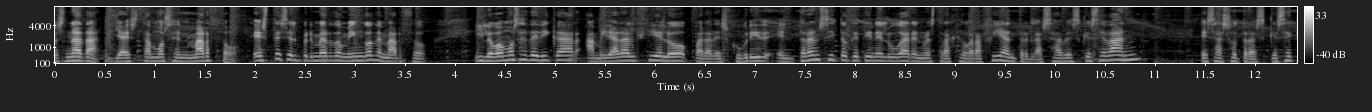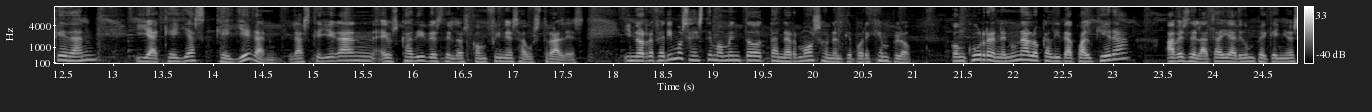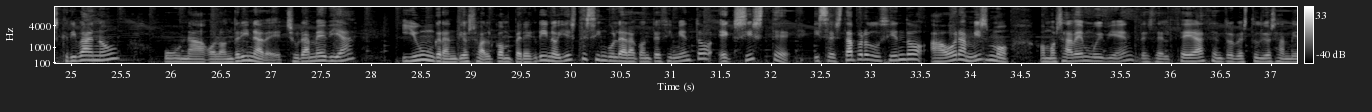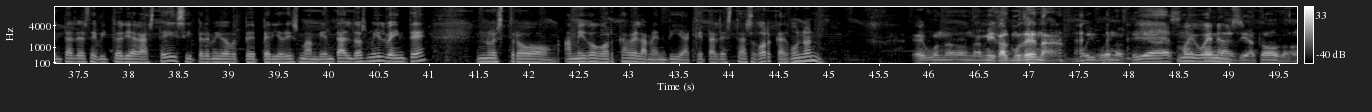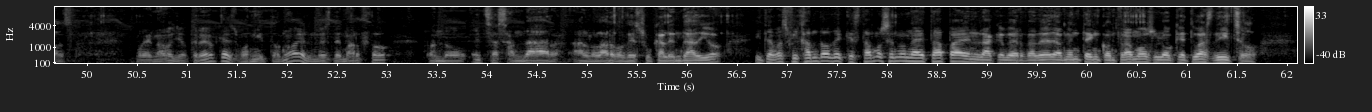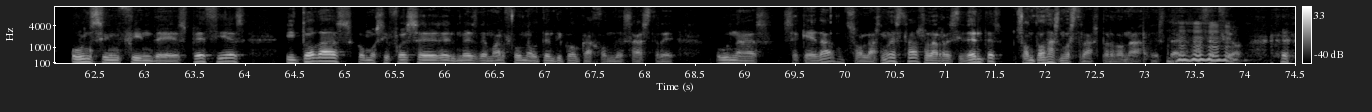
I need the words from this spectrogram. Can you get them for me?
Pues nada, ya estamos en marzo. Este es el primer domingo de marzo y lo vamos a dedicar a mirar al cielo para descubrir el tránsito que tiene lugar en nuestra geografía entre las aves que se van, esas otras que se quedan y aquellas que llegan, las que llegan a Euskadi desde los confines australes. Y nos referimos a este momento tan hermoso en el que, por ejemplo, concurren en una localidad cualquiera aves de la talla de un pequeño escribano, una golondrina de hechura media y un grandioso halcón peregrino. Y este singular acontecimiento existe y se está produciendo ahora mismo, como saben muy bien, desde el CEA, Centro de Estudios Ambientales de Vitoria-Gasteiz y Premio de Periodismo Ambiental 2020, nuestro amigo Gorka Belamendía. ¿Qué tal estás, Gorka? ¿Egunon? Egunon, amiga Almudena. Muy buenos días muy a buenos. todas y a todos. Bueno, yo creo que es bonito, ¿no? El mes de marzo, cuando echas a andar a lo largo de su calendario, y te vas fijando de que estamos en una etapa en la que verdaderamente encontramos lo que tú has dicho, un sinfín de especies y todas como si fuese el mes de marzo un auténtico cajón desastre. Unas se quedan, son las nuestras, las residentes, son todas nuestras, perdonad esta acepción.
